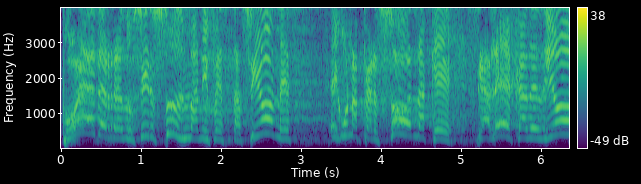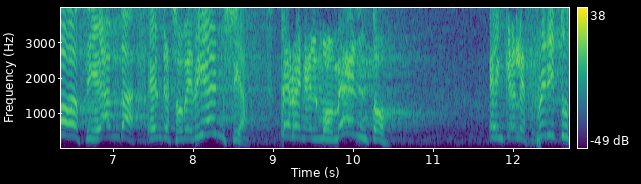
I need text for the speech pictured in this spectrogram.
puede reducir sus manifestaciones en una persona que se aleja de Dios y anda en desobediencia. Pero en el momento en que el Espíritu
